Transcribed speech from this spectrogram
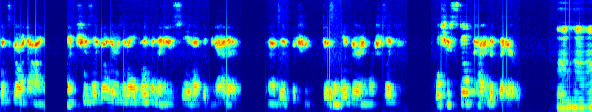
what's going on? And she was like, oh, there was an old woman that used to live up in the attic. And I was like, but she doesn't live there anymore. She's like, well, she's still kind of there. Mm-hmm.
